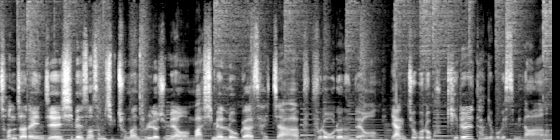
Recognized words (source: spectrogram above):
전자레인지에 10에서 30 초만 돌려주면 마시멜로우가 살짝 부풀어 오르는데요. 양쪽으로 쿠키를 당겨보겠습니다.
